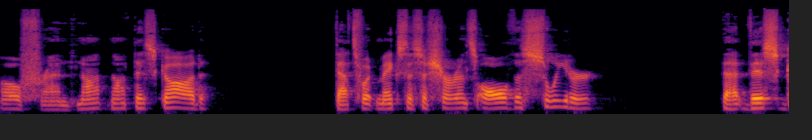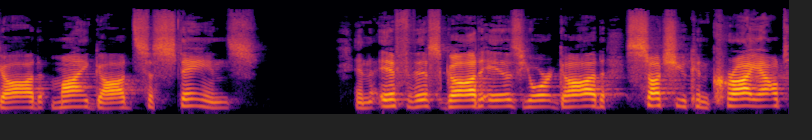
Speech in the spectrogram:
Oh, friend, not, not this God. That's what makes this assurance all the sweeter. That this God, my God, sustains. And if this God is your God, such you can cry out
